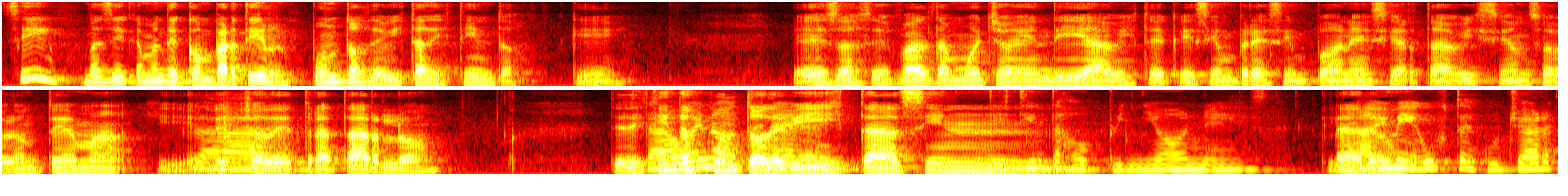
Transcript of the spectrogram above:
Sí, básicamente compartir puntos de vista distintos, que eso hace falta mucho hoy en día, viste que siempre se impone cierta visión sobre un tema y el hecho de Claro. tratarlo de Está distintos bueno puntos de vista, sin... distintas opiniones. A mí Claro. me gusta escuchar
